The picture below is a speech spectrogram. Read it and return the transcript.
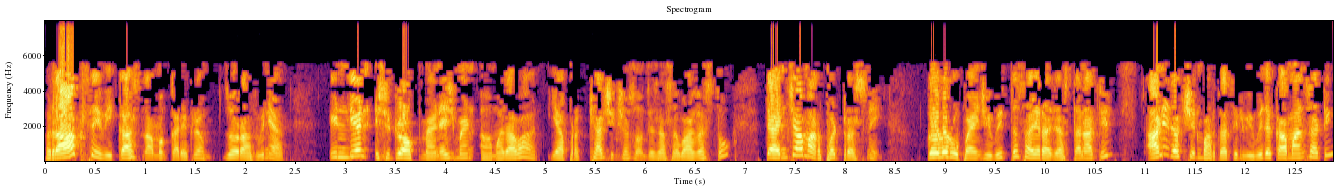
राग से विकास नामक कार्यक्रम जो राबविण्यात Indian institute of management Ahmedabad या प्रख्यात शिक्षण संस्थेचा सहभाग असतो. त्यांच्यामार्फत ट्रस्टने करोडो रुपयांची वित्त राजस्थानातील आणि दक्षिण भारतातील विविध कामांसाठी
